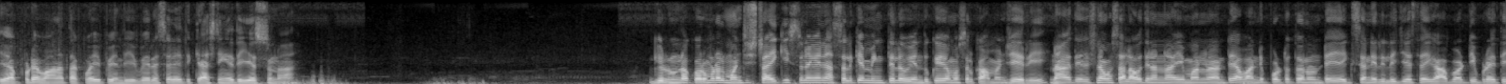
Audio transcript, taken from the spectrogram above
ఇక అప్పుడే వాన తక్కువైపోయింది వేరే సైడ్ అయితే క్యాస్టింగ్ అయితే చేస్తున్నా. ఇక్కడ ఉన్న కొరమడలు మంచి స్ట్రైక్ ఇస్తున్నాయి కానీ అసలుకే మింగతలేవు ఎందుకో ఏమో అసలు కామెంట్ చేయరు. నాకు తెలిసిన ఒక సలావుద్దీన్ అన్న ఏమన్నా అంటే అవన్నీ పొట్టతో ఉంటే ఎగ్స్ అన్ని రిలీజ్ చేస్తాయి కాబట్టి ఇప్పుడైతే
